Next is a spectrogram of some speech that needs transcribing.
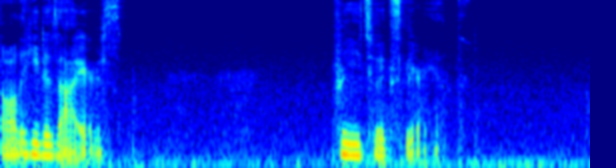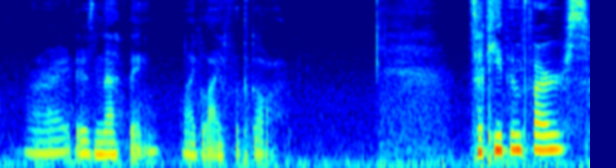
all that He desires for you to experience. All right? There's nothing like life with God. So keep Him first,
